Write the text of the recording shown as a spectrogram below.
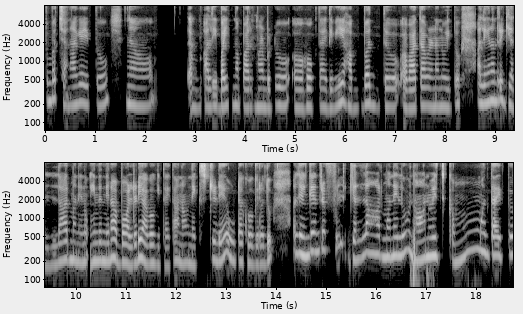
ತುಂಬ ಚೆನ್ನಾಗೇ ಇತ್ತು. ಅಲ್ಲಿ ಬೈಕ್ನ ಪಾರ್ಕ್ ಮಾಡಿಬಿಟ್ಟು ಹೋಗ್ತಾ ಇದ್ದೀವಿ. ಹಬ್ಬದ ವಾತಾವರಣನೂ ಇತ್ತು. ಅಲ್ಲಿ ಅಲ್ಲೇನಂದರೆ ಎಲ್ಲರ ಮನೆಯೂ ಹಿಂದಿನ ದಿನ ಹಬ್ಬ ಆಲ್ರೆಡಿ ಆಗೋಗಿತ್ತು, ಆಯಿತಾ? ನಾವು ನೆಕ್ಸ್ಟ್ ಡೇ ಊಟಕ್ಕೆ ಹೋಗಿರೋದು. ಅಲ್ಲಿ ಹೆಂಗೆ ಅಂದರೆ ಫುಲ್ ಎಲ್ಲರ ಮನೇಲೂ ನಾನ್ ವೆಜ್ ಕಮ್ ಅಂತ ಇತ್ತು.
